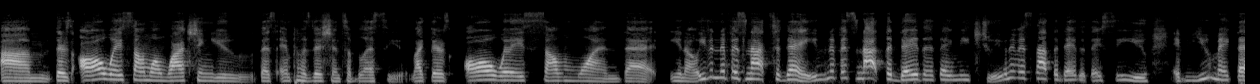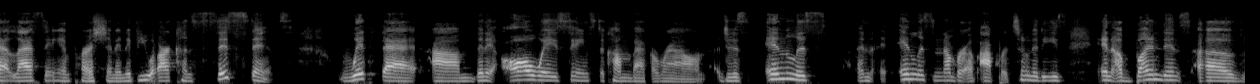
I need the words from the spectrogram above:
um, there's always someone watching you that's in position to bless you. Like there's always someone that, you know, even if it's not today, even if it's not the day that they meet you, even if it's not the day that they see you, if you make that lasting impression and if you are consistent with that, um, then it always seems to come back around. Just endless an endless number of opportunities and abundance of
